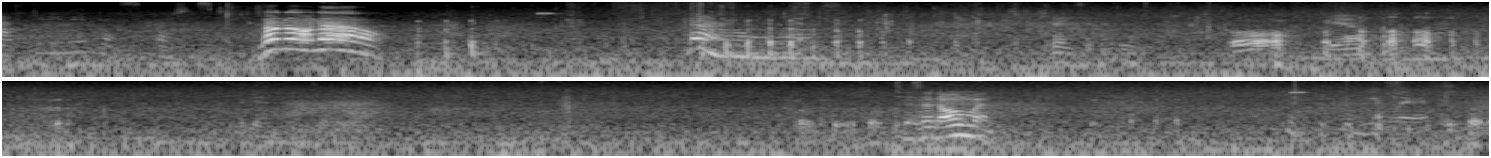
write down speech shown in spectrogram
after you read this, precious Jacob. No, no, now. Oh, yeah. Tis an omen. You wish. It's a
